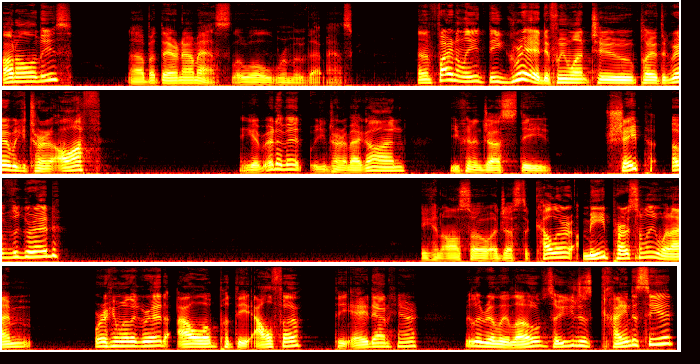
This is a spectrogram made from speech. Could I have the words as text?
on all of these, uh, but they are now masks. We'll remove that mask. And then finally, the grid. If we want to play with the grid, we can turn it off and get rid of it. We can turn it back on. You can adjust the shape of the grid. You can also adjust the color. Me personally, when I'm working with a grid, I'll put the alpha, the A down here, really, really low. So you can just kind of see it,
